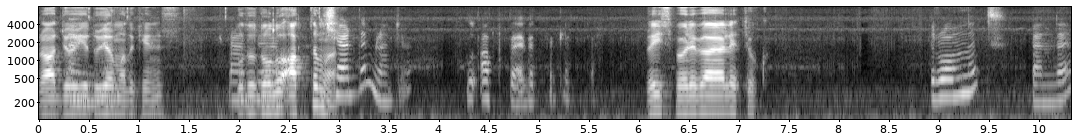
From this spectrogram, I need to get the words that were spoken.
Radyoyu Aynen. duyamadık henüz. Bu da Radyo- dolu attı mı? İçeride mi radyo? Bu attı evet fırlattı. Reis böyle bir hayalet yok. Drowned bende.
